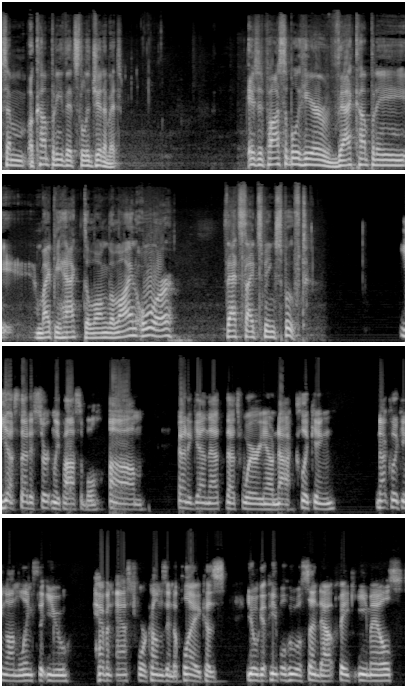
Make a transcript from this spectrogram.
some a company that's legitimate. Is it possible here that company might be hacked along the line, or that site's being spoofed? Yes, that is certainly possible. Um, and again, that that's where you know not clicking, not clicking on links that you haven't asked for comes into play because you'll get people who will send out fake emails,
